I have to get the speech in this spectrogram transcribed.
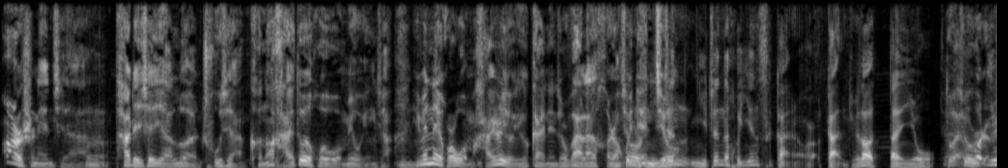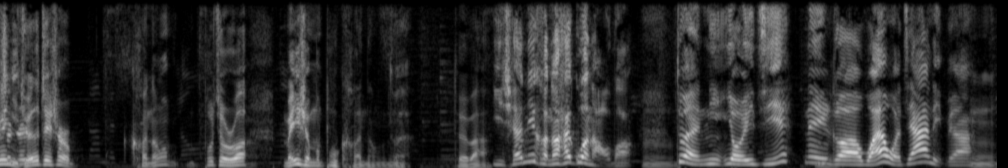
二十年前，嗯。他这些言论出现，可能还对会我们有影响，嗯。因为那会儿我们还是有一个概念，就是外来和尚会就是念经，你真你真的会因此感感觉到担忧，对，或就是因为你觉得这事儿可能不就是说没什么不可能的，对。吧？以前你可能还过脑子，嗯。对你有一集那个《我爱我家》里边嗯，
